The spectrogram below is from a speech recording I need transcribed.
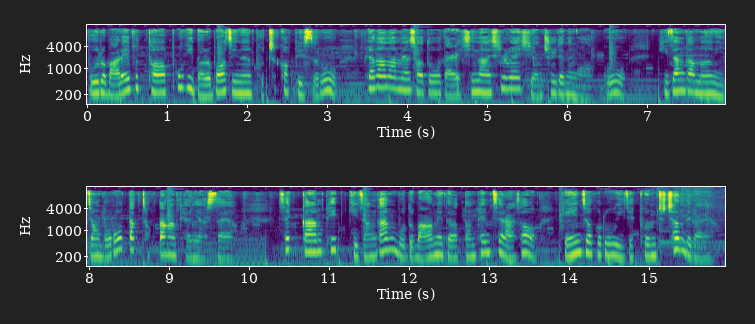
무릎 아래부터 폭이 넓어지는 부츠 컷 핏으로 편안하면서도 날씬한 실루엣이 연출되는 것 같고 기장감은 이 정도로 딱 적당한 편이었어요. 색감, 핏, 기장감 모두 마음에 들었던 팬츠라서 개인적으로 이 제품 추천드려요.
